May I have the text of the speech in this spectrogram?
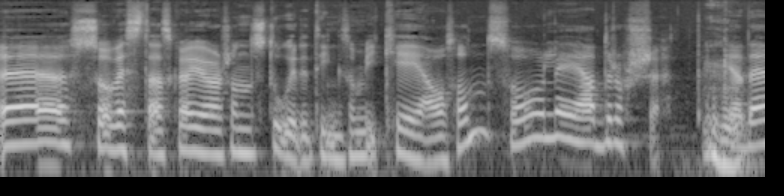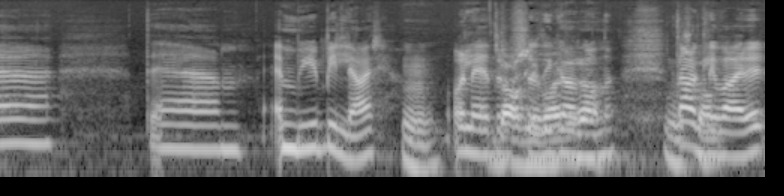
eh, Så hvis jeg skal gjøre sånne store ting som Ikea og sånn, så leier jeg drosje. tenker jeg. Det, det er mye billigere å leie drosje de gangene. Dagligvarer.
